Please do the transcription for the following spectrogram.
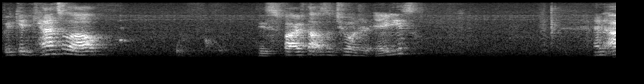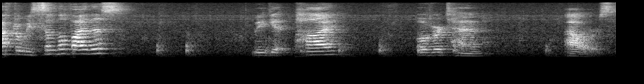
we can cancel out these 5,280s. And after we simplify this, we get pi over 10 hours.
